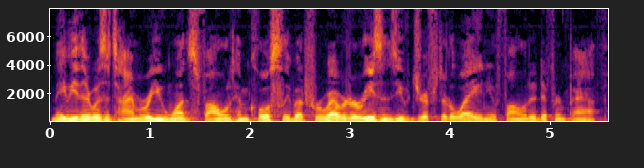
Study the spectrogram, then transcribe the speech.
Maybe there was a time where you once followed him closely, but for whatever reasons, you've drifted away and you've followed a different path.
